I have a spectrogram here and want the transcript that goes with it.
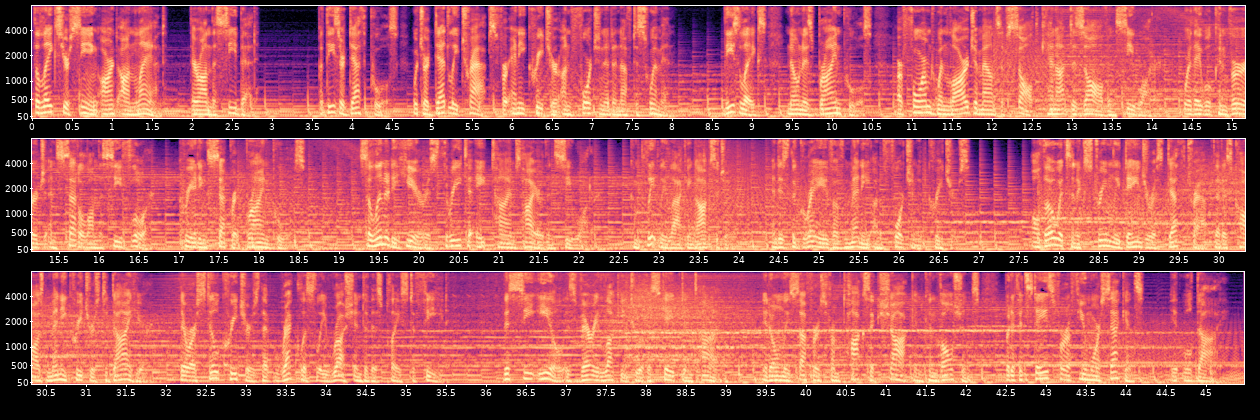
The lakes you're seeing aren't on land, they're on the seabed. But these are death pools, which are deadly traps for any creature unfortunate enough to swim in. These lakes, known as brine pools, are formed when large amounts of salt cannot dissolve in seawater, where they will converge and settle on the seafloor, creating separate brine pools. Salinity here is three to eight times higher than seawater, completely lacking oxygen, and is the grave of many unfortunate creatures. Although it's an extremely dangerous death trap that has caused many creatures to die here, there are still creatures that recklessly rush into this place to feed. This sea eel is very lucky to have escaped in time. It only suffers from toxic shock and convulsions, but if it stays for a few more seconds, it will die.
